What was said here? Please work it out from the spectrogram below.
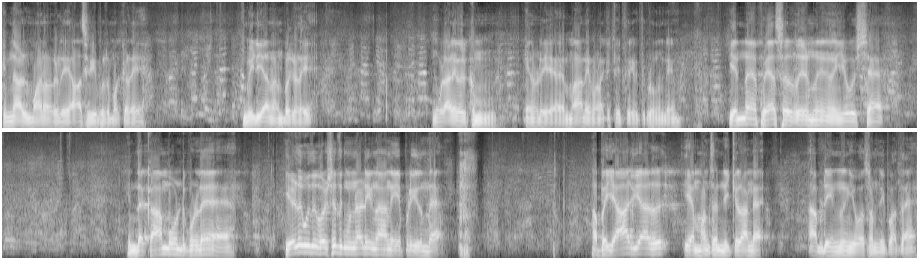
இந்நாள் மாணவர்களே ஆசிரியர் பெருமக்களே மீடியா நண்பர்களே உங்கள் அனைவருக்கும் என்னுடைய மாலை வணக்கத்தை தெரிவித்துக் கொள்கின்றேன். என்ன பேசுறதுன்னு யோசித்தேன் இந்த காம்பவுண்டுக்குள்ளே எழுபது வருஷத்துக்கு முன்னாடி நான் எப்படி இருந்தேன்? அப்போ யார் யார் என் மனசில் நிற்கிறாங்க அப்படின்னு யோசனை பண்ணி பார்த்தேன்.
